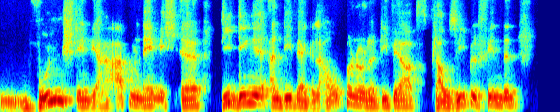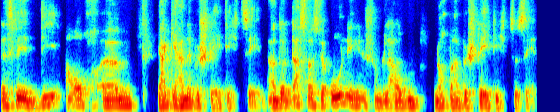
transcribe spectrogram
Wunsch, den wir haben, nämlich äh, die Dinge, an die wir glauben oder die wir plausibel finden, dass wir die auch ähm, ja gerne bestätigt sehen. Also das, was wir ohnehin schon glauben, nochmal bestätigt zu sehen.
